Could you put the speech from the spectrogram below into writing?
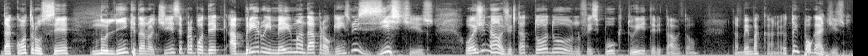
dar Ctrl C no link da notícia para poder abrir o e-mail e mandar para alguém. Isso não existe isso. Hoje não, hoje está todo no Facebook, Twitter e tal, então tá bem bacana. Eu tô empolgadíssimo.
